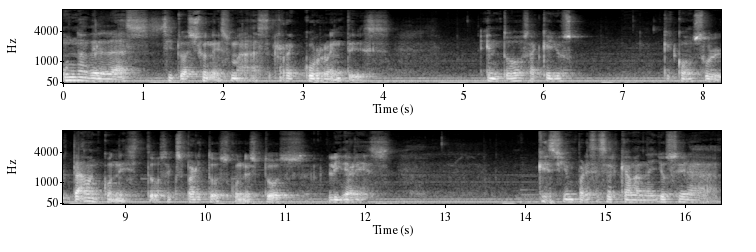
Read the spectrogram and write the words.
una de las situaciones más recurrentes en todos aquellos que consultaban con estos expertos, con estos líderes que siempre se acercaban a ellos era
